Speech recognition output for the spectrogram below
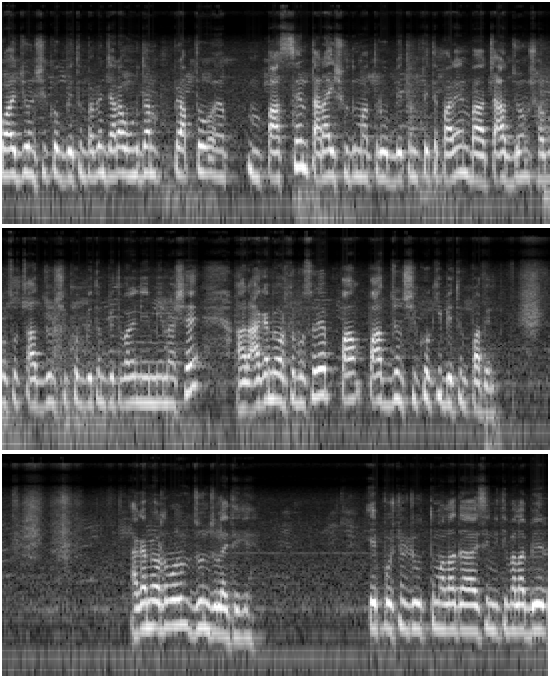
কয়জন শিক্ষক বেতন পাবেন। যারা অনুদান প্রাপ্ত পাচ্ছেন, তারাই শুধুমাত্র বেতন পেতে পারেন বা চারজন, সর্বোচ্চ চারজন শিক্ষক বেতন পেতে পারেন এই মে মাসে। আর আগামী অর্থ বছরে পাঁচজন শিক্ষকই বেতন পাবেন। আগামী অর্থ বছর জুন, জুলাই থেকে। এই প্রশ্নটির উত্তরমালা দেওয়া হয়েছে। নীতিমালা বের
